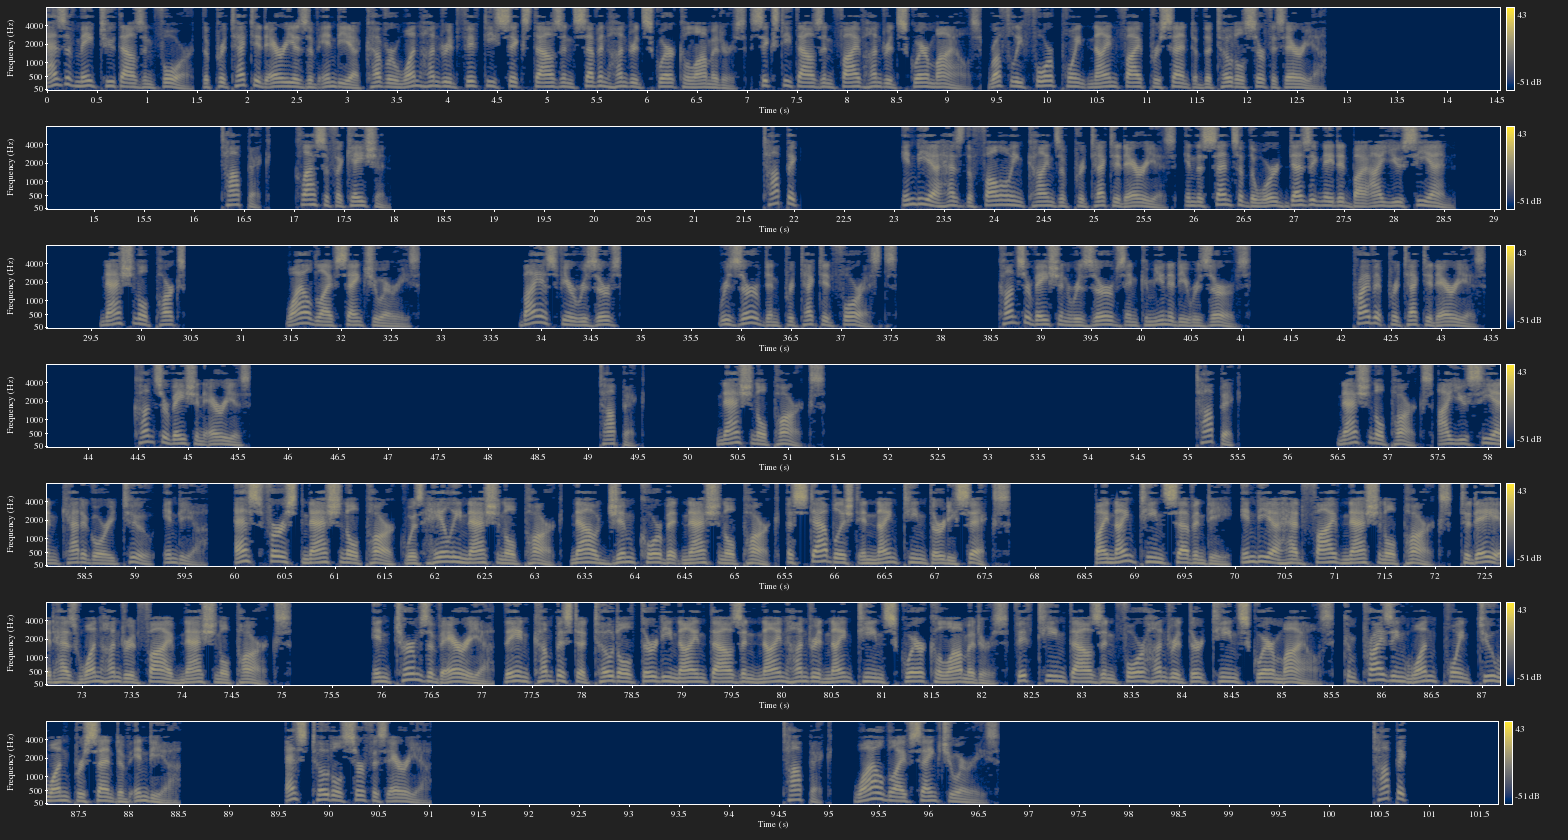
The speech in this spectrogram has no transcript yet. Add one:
As of May 2004, the protected areas of India cover 156,700 square kilometers, 60,500 square miles, roughly 4.95% of the total surface area. Topic: Classification. Topic: India has the following kinds of protected areas in the sense of the word designated by IUCN: National parks Wildlife sanctuaries Biosphere reserves Reserved and protected forests Conservation reserves and community reserves Private protected areas Conservation areas. Topic. National parks National parks IUCN Category 2, India's first national park was Hailey National Park, now Jim Corbett National Park, established in 1936. By 1970, India had five national parks, today it has 105 national parks. In terms of area, they encompassed a total 39,919 square kilometers, 15,413 square miles, comprising 1.21% of India's total surface area. Topic: Wildlife sanctuaries. Topic:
